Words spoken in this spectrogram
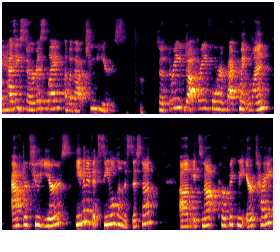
it has a service life of about two years. So 3.3, 4, and 5.1, after two years, even if it's sealed in the system, um, it's not perfectly airtight,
